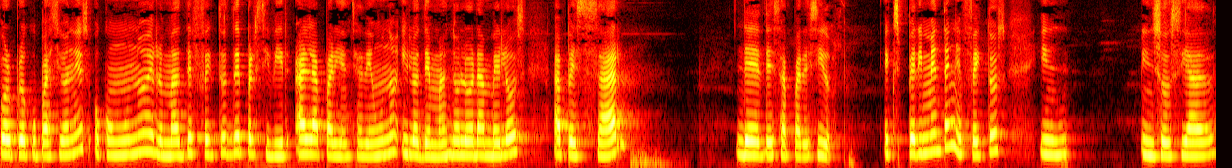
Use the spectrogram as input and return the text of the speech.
por preocupaciones o con uno de los más defectos de percibir a la apariencia de uno y los demás no logran verlos a pesar de desaparecidos. Experimentan efectos insociados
